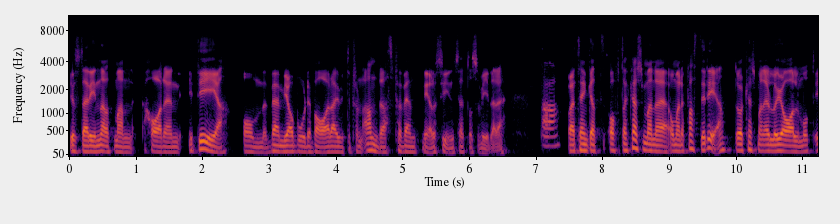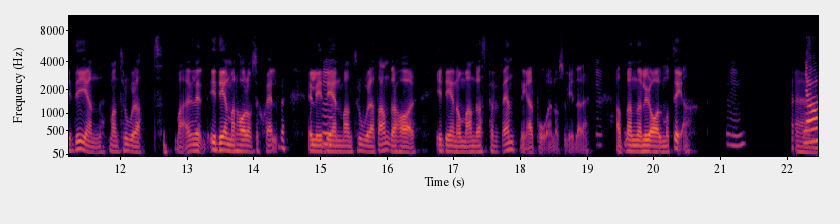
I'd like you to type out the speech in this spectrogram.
just där innan att man har en idé om vem jag borde vara utifrån andras förväntningar och synsätt och så vidare. Ja. Och jag tänker att ofta kanske man är, om man är fast i det, då kanske man är lojal mot idén man tror att, man, eller idén man har om sig själv, eller idén mm. man tror att andra har, idén om andras förväntningar på en och så vidare. Mm. Att man är lojal mot det. Mm. Um. Ja,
